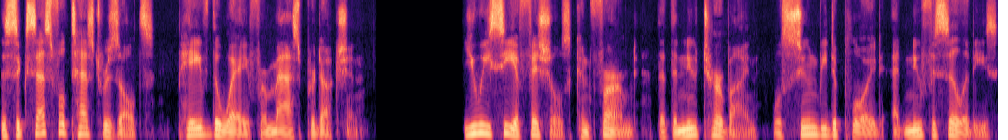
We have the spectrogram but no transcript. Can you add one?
The successful test results paved the way for mass production. UEC officials confirmed that the new turbine will soon be deployed at new facilities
